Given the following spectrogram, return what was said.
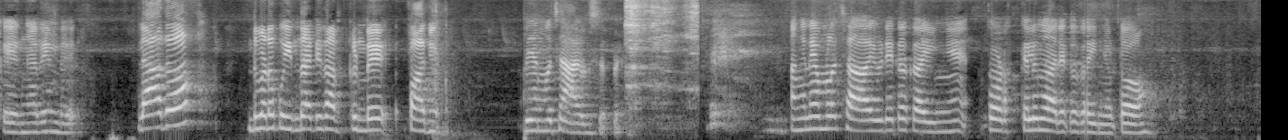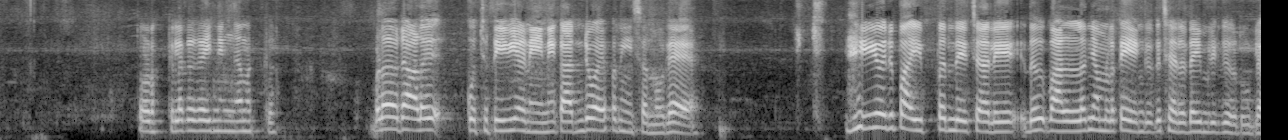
കിഴങ്ങറി ഉണ്ട് ലാത ഇതിവിടെ കുയിന്താട്ടി നടക്കുന്നുണ്ട് പാഞ്ഞു. അപ്പം ഞങ്ങൾ ചായ കുടിച്ചട്ടെ അങ്ങനെ നമ്മൾ ചായയുടെയൊക്കെ കഴിഞ്ഞ് തുടക്കലും കാര്യമൊക്കെ കഴിഞ്ഞു കേട്ടോ തുടക്കലൊക്കെ കഴിഞ്ഞ് ഇങ്ങനെ നിക്ക. ഇവിടെ ഒരാൾ കൊച്ചു ടി വി ആണ്. ഇനി കറണ്ട് പോയപ്പോ നീച്ചന്നു അല്ലേ ഈ ഒരു പൈപ്പ് എന്താ വെച്ചാൽ ഇത് വെള്ളം നമ്മളെ ടാങ്കൊക്കെ ചില ടൈമിൽ കയറൂല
